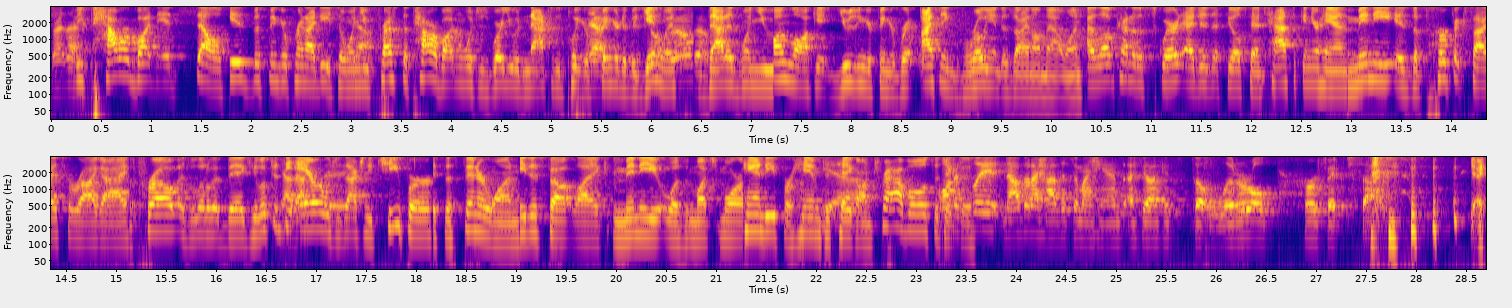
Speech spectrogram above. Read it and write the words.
right the power button itself is the fingerprint ID. So when you press the power button, which is where you would naturally put your Yeah, finger to begin with, boom, boom. that is when you unlock it using your fingerprint. I think brilliant design on that one. I love kind of the squared edges. It feels fantastic in your hand. Mini is the perfect size for RyGuy. The Pro is a little bit big. He looked at Yeah, the Air, which is actually cheaper. It's the thinner one. He just felt like Mini was much more handy for him to Yeah. take on travels, to take. Honestly, now that I have this in my hands, I feel like it's the literal perfect size. yeah,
